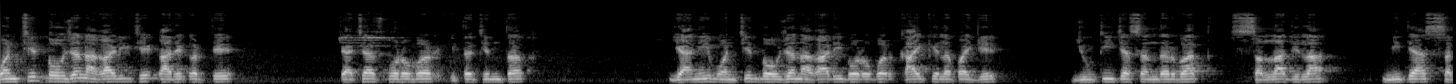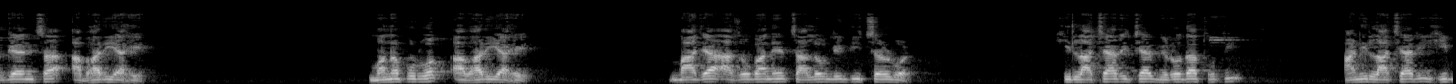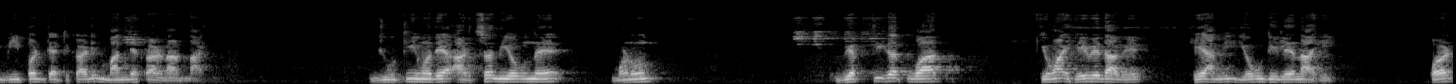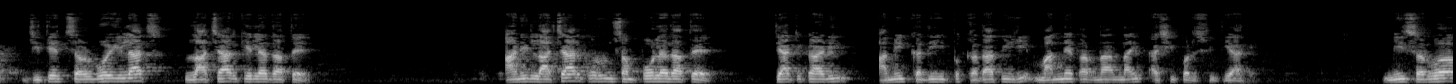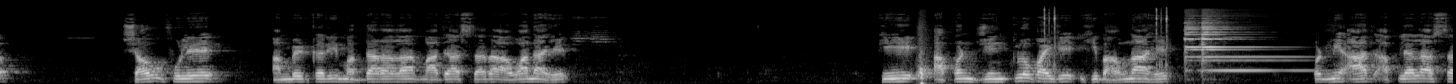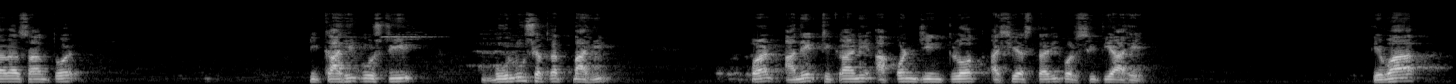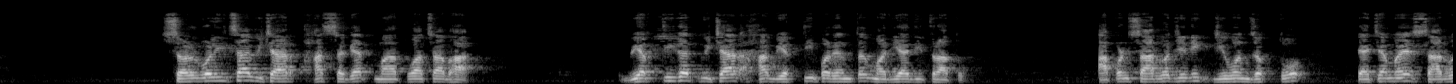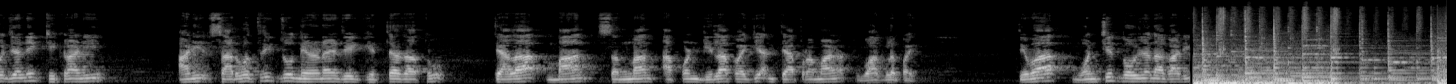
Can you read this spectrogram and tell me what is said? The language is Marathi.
वंचित बहुजन आघाडीचे कार्यकर्ते त्याच्याचबरोबर हितचिंतक यांनी वंचित बहुजन आघाडीबरोबर काय केलं पाहिजे? युतीच्या संदर्भात सल्ला दिला. मी त्या सगळ्यांचा आभारी आहे. मनपूर्वक आभारी आहे. माझ्या आजोबाने चालवलेली चळवळ ही लाचारीच्या विरोधात होती. आणि लाचारी ही मी पण त्या ठिकाणी मान्य करणार नाही. युतीमध्ये अडचण येऊ नये म्हणून व्यक्तिगत वाद किंवा हे दावे हे आम्ही येऊ दिले नाही. पण जिथे चळवळीलाच लाचार केल्या जाते आणि लाचार करून संपवल्या जाते त्या ठिकाणी आम्ही कधी कदापिही मान्य करणार नाही अशी परिस्थिती आहे. मी सर्व शाहू फुले आंबेडकरी मतदाराला माझं असणारं आव्हान आहे की आपण जिंकलो पाहिजे ही भावना आहे. पण मी आज आपल्याला असताना सांगतोय की काही गोष्टी बोलू शकत नाही पण अनेक ठिकाणी आपण जिंकलोत अशी असणारी परिस्थिती आहे. तेव्हा चळवळीचा विचार हा सगळ्यात महत्त्वाचा भाग. व्यक्तिगत विचार हा व्यक्तीपर्यंत मर्यादित राहतो. आपण सार्वजनिक जीवन जगतो त्याच्यामुळे सार्वजनिक ठिकाणी आणि सार्वत्रिक जो निर्णय जे घेतला जातो त्याला मान सन्मान आपण दिला पाहिजे आणि त्या प्रमाणात वागलं पाहिजे. तेव्हा वंचित बहुजन आघाडी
